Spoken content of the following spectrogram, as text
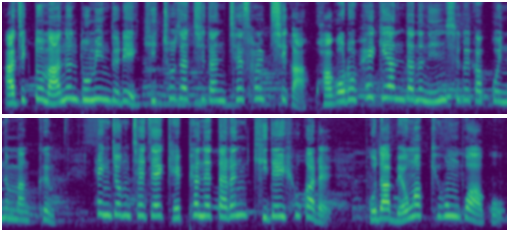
아직도 많은 도민들이 기초자치단체 설치가 과거로 회귀한다는 인식을 갖고 있는 만큼 행정체제 개편에 따른 기대 효과를 보다 명확히 홍보하고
